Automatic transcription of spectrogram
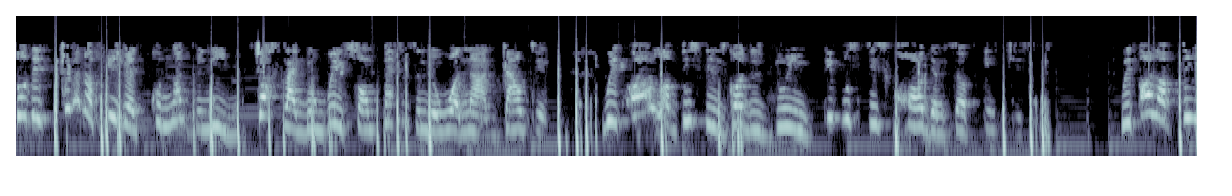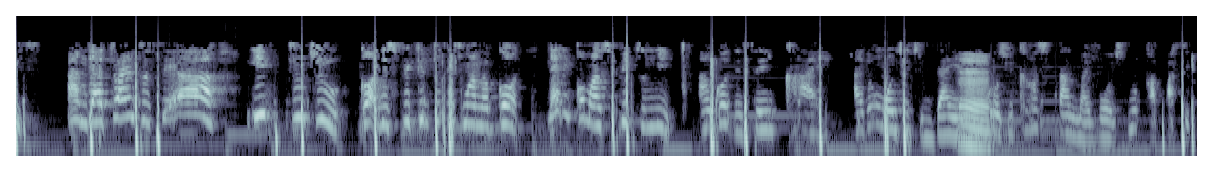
So the children of Israel could not believe, just like the way some persons in the world now are doubting. With all of these things God is doing, people still call themselves atheists. With all of this, and they are trying to say, ah, if true, true, God is speaking to this man of God, let him come and speak to me. And God is saying, Kai, I don't want you to die Mm. because you can't stand my voice, no capacity.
